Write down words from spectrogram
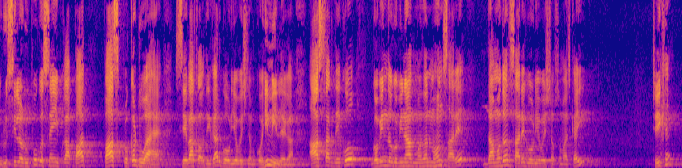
रुशिल रूपों को सही का पात, पास प्रकट हुआ है। सेवा का अधिकार गौड़ीय वैष्णव को ही मिलेगा। आज तक देखो, गोविंद गोविंदनाथ मदन मोहन सारे दामोदर, सारे गौड़ीय वैष्णव समाज का ही ठीक है।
